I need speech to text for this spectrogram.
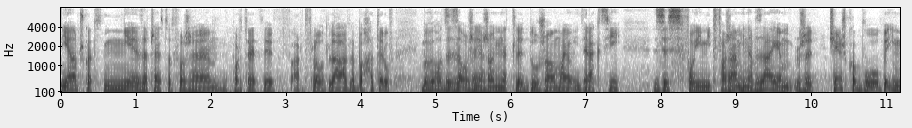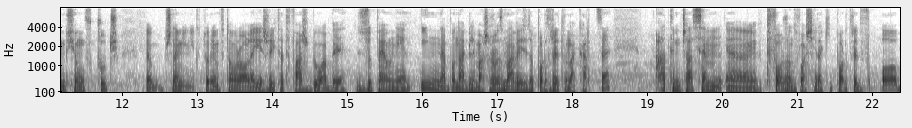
ja na przykład nie za często tworzę portrety w Artflow dla, dla bohaterów, bo wychodzę z założenia, że oni na tyle dużo mają interakcji ze swoimi twarzami nawzajem, że ciężko byłoby im się wczuć, e, przynajmniej niektórym w tą rolę, jeżeli ta twarz byłaby zupełnie inna, bo nagle masz rozmawiać do portretu na kartce, a tymczasem e, tworząc właśnie taki portret w, ob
